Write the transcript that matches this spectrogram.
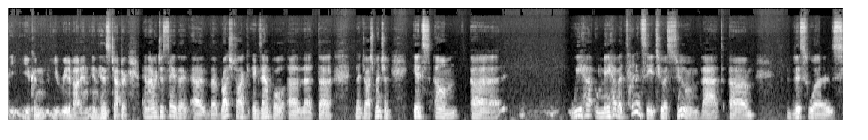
you can you read about in, in his chapter. And I would just say that the brush talk example that that Josh mentioned, it's um, we ha- may have a tendency to assume that um, this was,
